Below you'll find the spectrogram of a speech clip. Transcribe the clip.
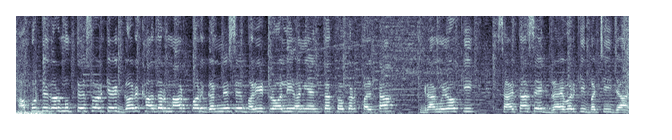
हापुड़ के गढ़ मुक्तेश्वर के गढ़ खादर मार्ग पर गन्ने से भरी ट्रॉली अनियंत्रित होकर पलटा। ग्रामीणों की सहायता से ड्राइवर की बची जान।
